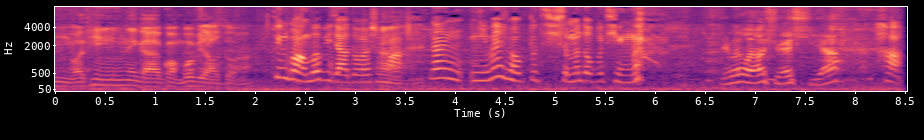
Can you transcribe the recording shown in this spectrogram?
嗯，我听那个广播比较多。听广播比较多是吗？那你为什么不什么都不听呢？因为我要学习啊。好，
